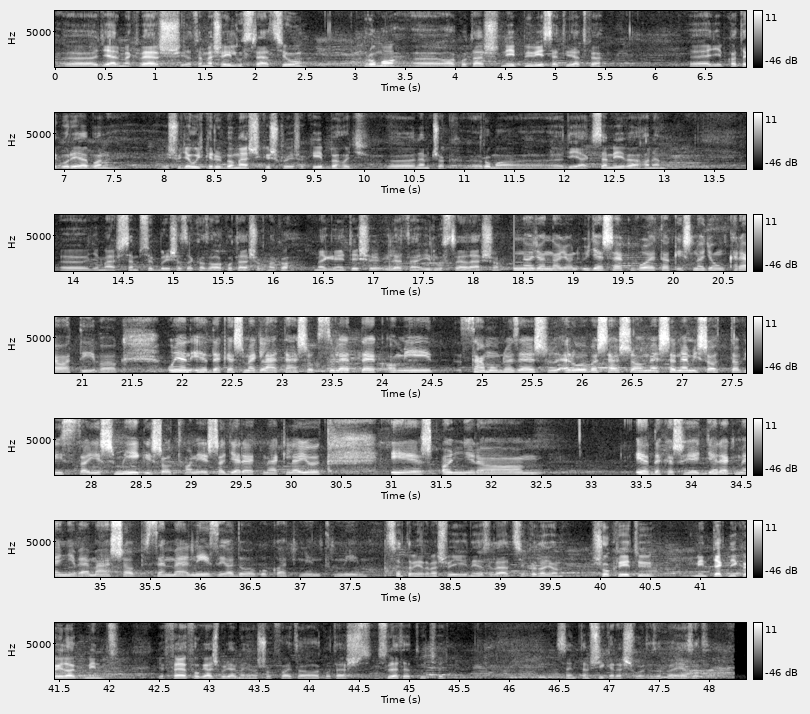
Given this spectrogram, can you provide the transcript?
gyermekvers, illetve mese illusztráció, roma alkotás, népművészet, illetve egyéb kategóriában, és ugye úgy került be a másik iskola is a képbe, hogy nem csak roma diák szemével, hanem ugye más szemszögből is ezek az alkotásoknak a megjelenítése, illetve illusztrálása. Nagyon-nagyon ügyesek voltak és nagyon kreatívak. Olyan érdekes meglátások születtek, ami számomra az első elolvasásra a mese nem is adta vissza, és mégis ott van, és a gyereknek lejött, és annyira érdekes, hogy egy gyerek mennyivel másabb szemmel nézi a dolgokat, mint mi. Szerintem érdemes végignézni, látszik, hogy nagyon sokrétű, mind technikailag, mind a felfogásból nagyon sokfajta alkotás született, úgyhogy szerintem sikeres volt ez a pályázat.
